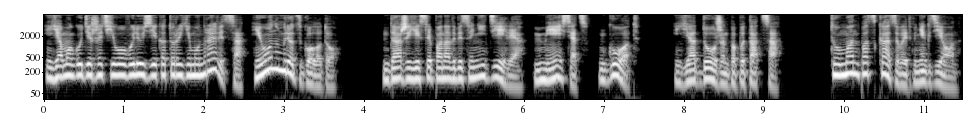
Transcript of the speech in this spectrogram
Я могу держать его в иллюзии, которая ему нравится, и он умрет с голоду. Даже если понадобится неделя, месяц, год, я должен попытаться. Туман подсказывает мне, где он.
